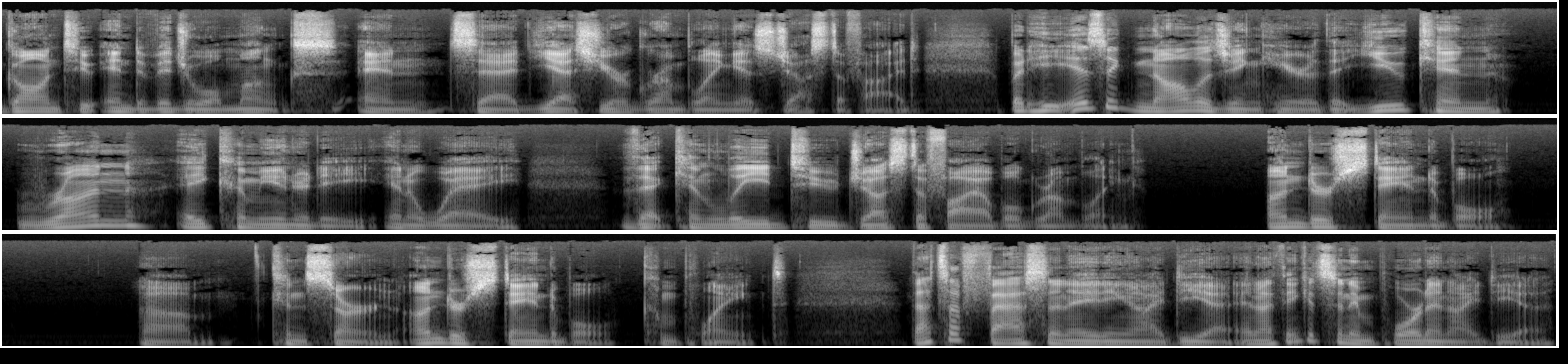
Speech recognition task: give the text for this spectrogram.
gone to individual monks and said, Yes, your grumbling is justified. But he is acknowledging here that you can run a community in a way that can lead to justifiable grumbling, understandable um, concern, understandable complaint. That's a fascinating idea. And I think it's an important idea.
